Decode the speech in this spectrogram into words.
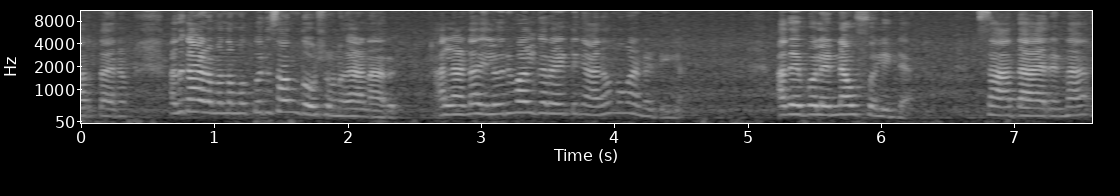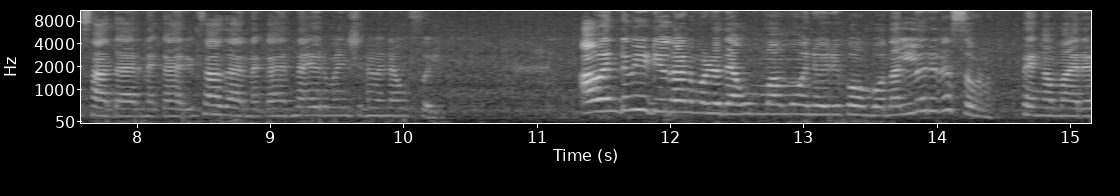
വർത്താനം അത് കാണുമ്പോൾ നമുക്കൊരു സന്തോഷമാണ് കാണാറ്. അല്ലാണ്ട് അതിലൊരു വൾഗറായിട്ട് ഞാനൊന്നും കണ്ടിട്ടില്ല. അതേപോലെ നൗഫലിന്റെ സാധാരണ സാധാരണക്കാരിൽ സാധാരണക്കാരനായ ഒരു മനുഷ്യനാണ് നൗഫൽ. അവന്റെ വീഡിയോ കാണുമ്പോഴത് ആ ഉമ്മ മോനും ഒരു കോമ്പോ നല്ലൊരു രസമാണ്. പെങ്ങന്മാരെ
